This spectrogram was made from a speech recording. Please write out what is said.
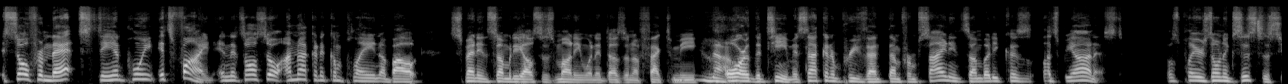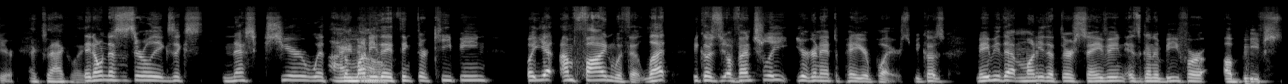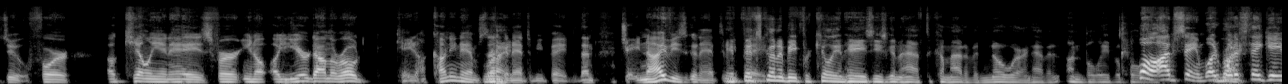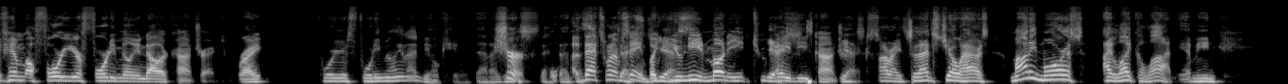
so from that standpoint, it's fine. And it's also, I'm not going to complain about spending somebody else's money when it doesn't affect me no. or the team. It's not going to prevent them from signing somebody because let's be honest, those players don't exist this year. Exactly. They don't necessarily exist next year with the money they think they're keeping, but yet I'm fine with it. Let because eventually you're going to have to pay your players because maybe that money that they're saving is going to be for a beef stew, for a Killian Hayes, for, you know, a year down the road Cade Cunningham's then Right. going to have to be paid. Then Jaden Ivey's going to have to be If it's going to be for Killian Hayes, he's going to have to come out of it nowhere and have an unbelievable. well, I'm saying, what, what if they gave him a four year, $40 million contract, right? Four years, forty million. I'd be okay with that. I sure. guess. That- that- that's, what I'm that's- saying. But you need money to pay these contracts. Yes. All right. So that's Joe Harris. Monte Morris, I like a lot. I mean,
